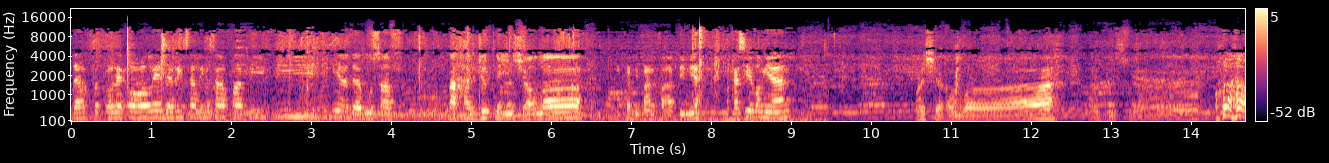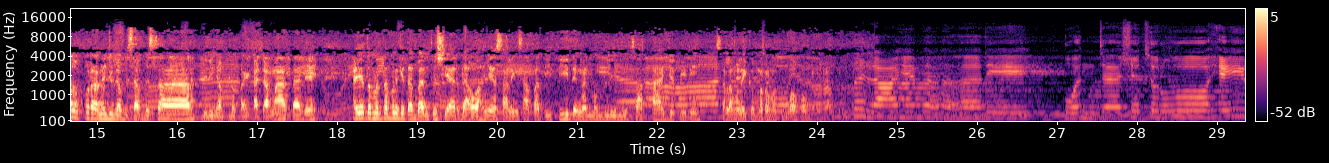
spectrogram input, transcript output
Dapat oleh-oleh dari Saling Sapa TV. Ini ada musaf tahajud nih insya Allah. Akan dimanfaatin ya. Makasih ya Bang Yan. Masya Allah. Bagusnya. Wah, ukurannya juga besar-besar. Jadi nggak perlu pakai kacamata deh. Ayo teman-teman kita bantu share dakwahnya Saling Sapa TV dengan membeli musaf tahajud ini. Assalamualaikum warahmatullahi wabarakatuh. العباد وانتشت روحي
